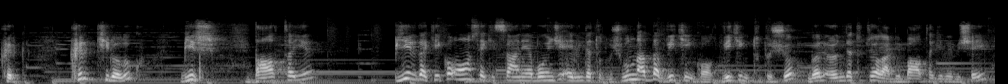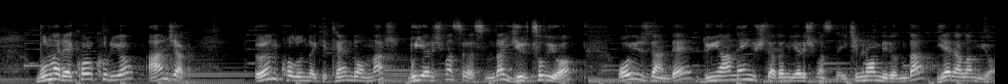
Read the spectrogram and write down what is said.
40 40 kiloluk bir baltayı 1 dakika 18 saniye boyunca elinde tutmuş. Bunun adı da Viking Hold. Viking tutuşu. Böyle önde tutuyorlar bir balta gibi bir şeyi. Bununla rekor kuruyor. Ancak ön kolundaki tendonlar bu yarışma sırasında yırtılıyor. O yüzden de dünyanın en güçlü adamı yarışmasında 2011 yılında yer alamıyor.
